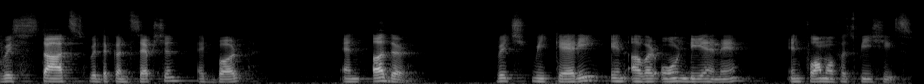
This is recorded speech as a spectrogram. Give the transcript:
which starts with the conception at birth and other which we carry in our own DNA in form of a species.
